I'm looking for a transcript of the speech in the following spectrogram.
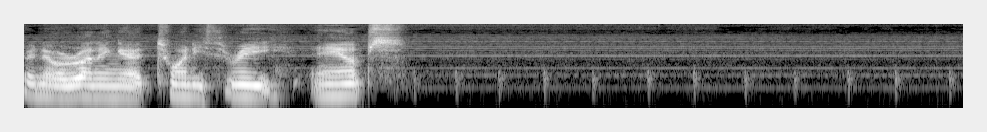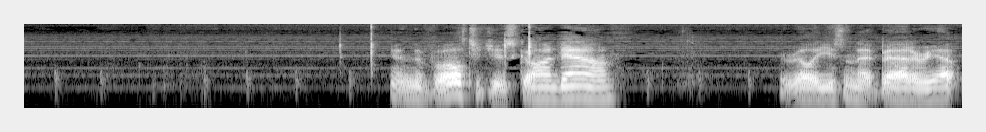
Right now we're running at 23 amps. And the voltage has gone down. It really isn't that battery up.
